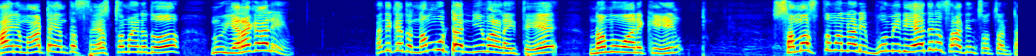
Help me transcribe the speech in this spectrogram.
ఆయన మాట ఎంత శ్రేష్టమైనదో నువ్వు ఎరగాలి. అందుకే నమ్ముట నీ వలనైతే నమ్మువానికి సమస్తం అన్నాడు ఈ భూమి మీద ఏదైనా సాధించవచ్చంట.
